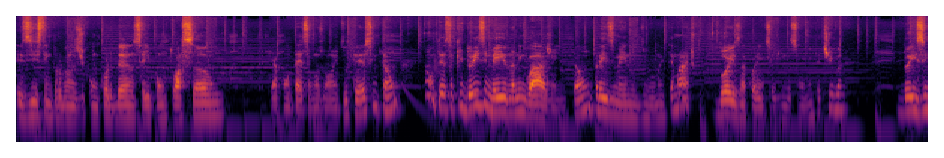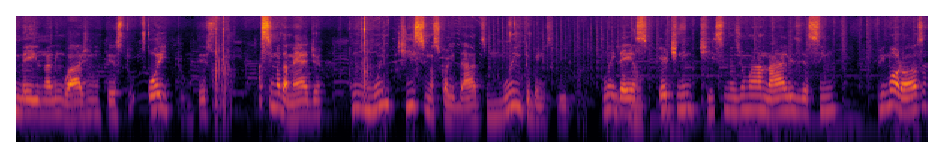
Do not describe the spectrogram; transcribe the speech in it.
existem problemas de concordância e pontuação, que acontece em alguns momentos do texto, então é um texto aqui 2,5 na linguagem, então 3,5 no desenvolvimento temático, 2 na coerência organização argumentativa, 2,5 na linguagem, um texto 8, um texto acima da média, com muitíssimas qualidades, muito bem escrito, com ideias hum. pertinentíssimas de uma análise assim primorosa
